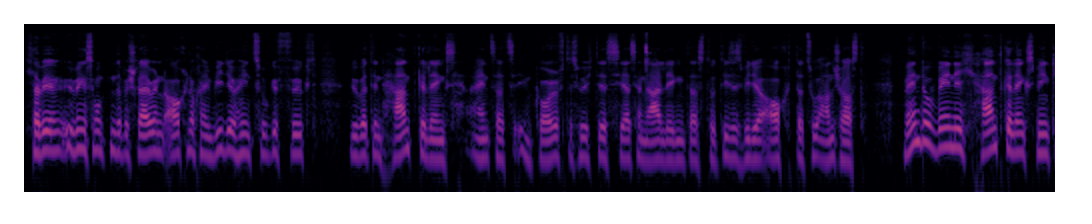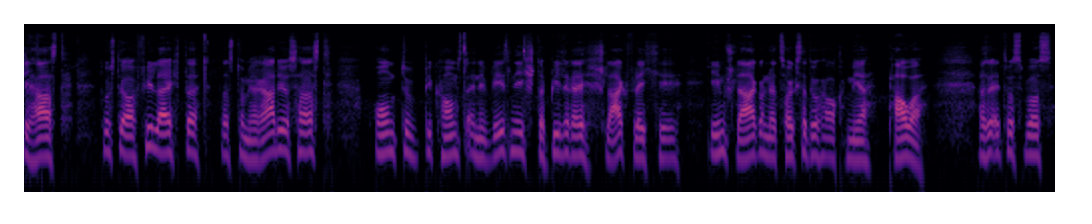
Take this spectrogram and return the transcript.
Ich habe übrigens unten in der Beschreibung auch noch ein Video hinzugefügt über den Handgelenkseinsatz im Golf. Das würde ich dir sehr, sehr nahelegen, dass du dieses Video auch dazu anschaust. Wenn du wenig Handgelenkswinkel hast, tust du auch viel leichter, dass du mehr Radius hast und du bekommst eine wesentlich stabilere Schlagfläche im Schlag und erzeugst dadurch auch mehr Power. Also etwas, was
